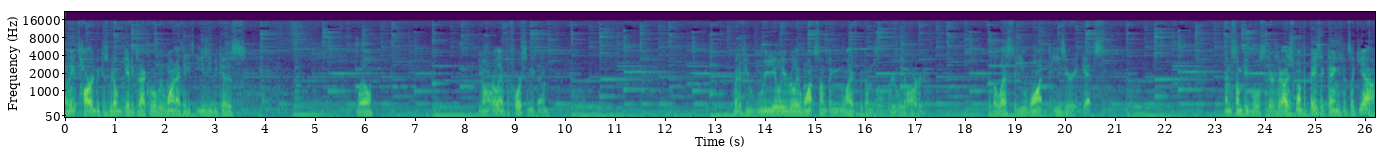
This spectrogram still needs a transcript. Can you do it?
I think it's hard because we don't get exactly what we want. I think it's easy because, well, you don't really have to force anything. But if you really, really want something, life becomes really hard. But the less that you want, the easier it gets. And some people will sit there and say, I just want the basic things. And it's like, yeah,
